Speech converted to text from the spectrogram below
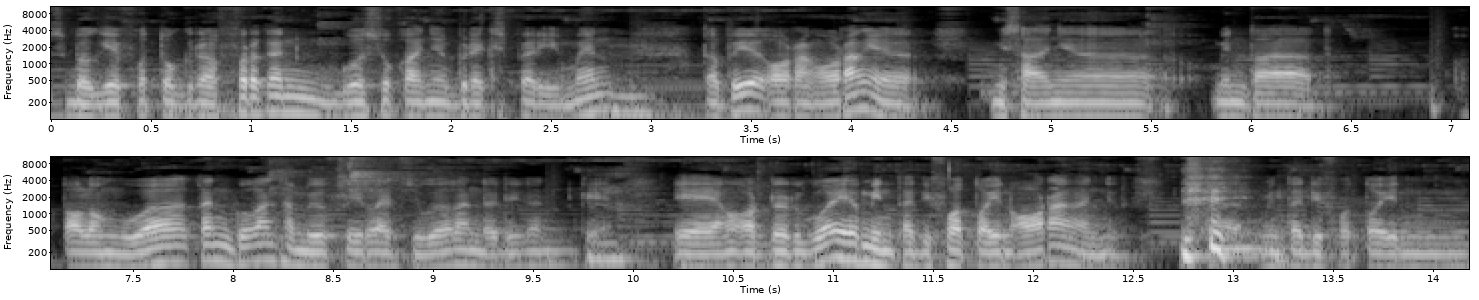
sebagai fotografer kan gue sukanya bereksperimen tapi orang-orang ya misalnya minta tolong gue kan gue kan sambil freelance juga kan tadi kan. Kayak ya yang order gue ya minta difotoin orang anjir. Minta difotoin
